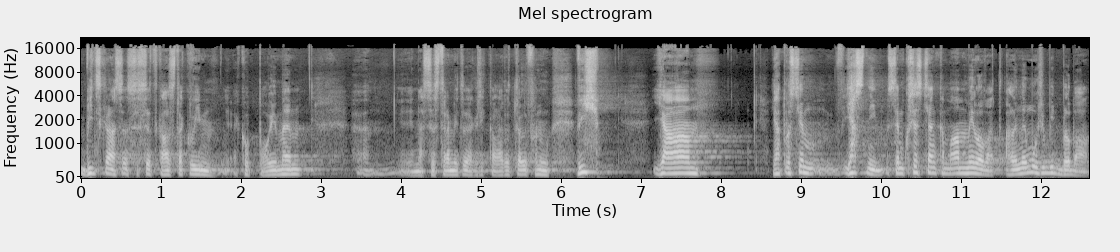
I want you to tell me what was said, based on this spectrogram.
Víckrát jsem se setkal s takovým jako pojmem, jedna sestra mi to tak říkala do telefonu, víš, já, já prostě, jasný, jsem křesťanka, mám milovat, ale nemůžu být blbá.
